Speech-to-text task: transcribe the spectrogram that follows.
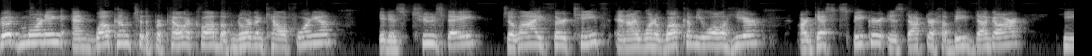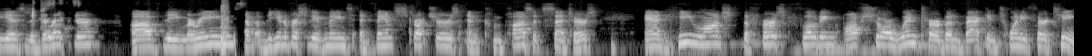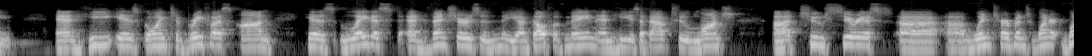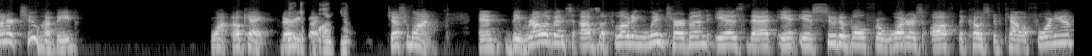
Good morning and welcome to the Propeller Club of Northern California. It is Tuesday, July 13th, and I want to welcome you all here. Our guest speaker is Dr. Habib Dagher. He is the director of the Marine of the University of Maine's Advanced Structures and Composite Centers, and he launched the first floating offshore wind turbine back in 2013 and he is going to brief us on his latest adventures in the uh, Gulf of Maine, and he is about to launch uh, two serious uh, uh wind turbines. One or one or two, Habib. One. Okay, very Just good. One, yep. Just one. And the relevance of the floating wind turbine is that it is suitable for waters off the coast of California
